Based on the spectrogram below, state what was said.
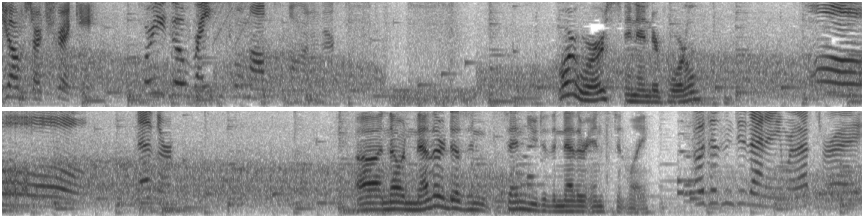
jumps are tricky. Or you go right into a mob spawner. Or worse, an ender portal. Oh, Nether. Uh, no, Nether doesn't send you to the Nether instantly. Oh, it doesn't do that anymore. That's right.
